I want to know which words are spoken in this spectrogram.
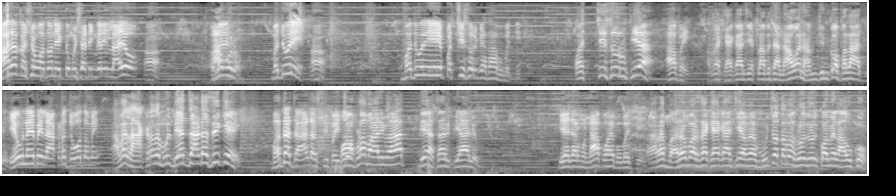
હા કશો વાંધો નહીં એક તો હું સેટિંગ કરીને લાયો. હા. હા બોલો. મજૂરી. હા. મજૂરી પચીસો રૂપિયા થાય ભૂપતજી પચીસો રૂપિયા? હા ભાઈ. હવે ખેગારજી એટલા બધા ના હોય ને સમજીને કો ભલા આદમી. એવું નહીં ભાઈ લાકડા જોવો તમે. હવે લાકડા તો મૂળ બે જ ઝાડ હશે કે? બધા ઝાડ હશે ભાઈ. આપણો મારી વાત બે હજાર રૂપિયા આલ્યું. બે હજારમાં ના પોહાય ભૂપતજી. અરે બરોબર છે ખેગારજી હવે હું ચો તમે રોજ રોજ કોમે લાવું કો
